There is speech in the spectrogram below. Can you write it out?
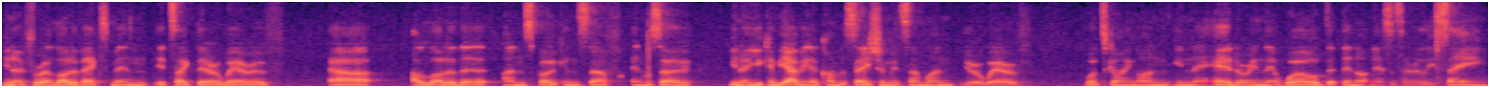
you know, for a lot of X Men, it's like they're aware of uh, a lot of the unspoken stuff, and so you know you can be having a conversation with someone you're aware of what's going on in their head or in their world that they're not necessarily saying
